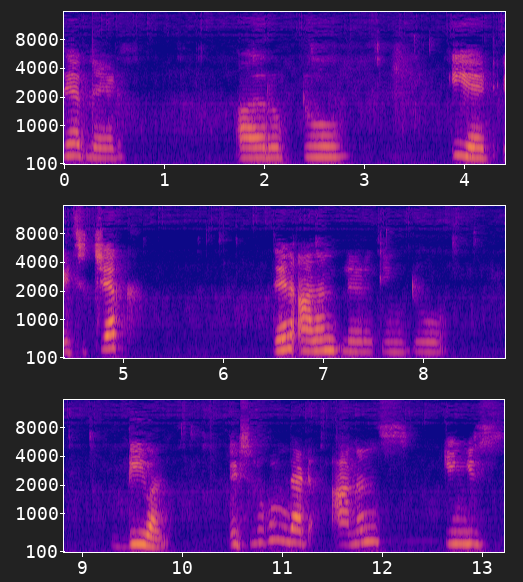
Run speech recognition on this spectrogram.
they played uh, rook to e8 it's a check. Then anand played king to d1 it's looking that anand's king is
